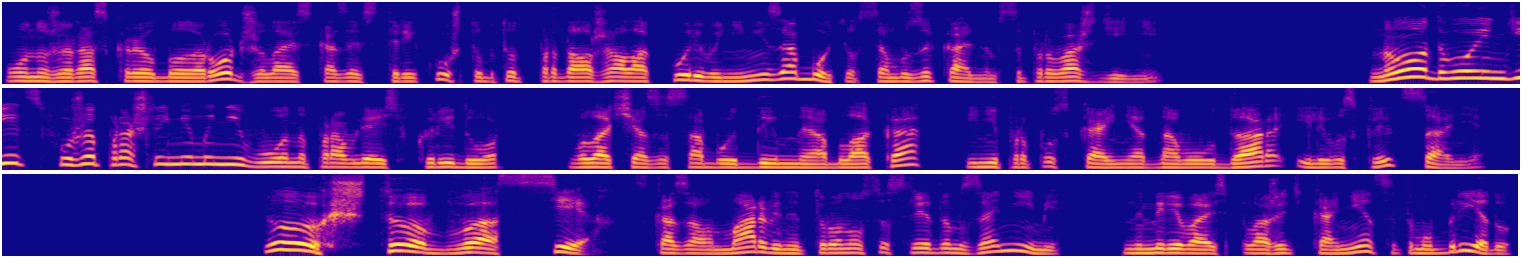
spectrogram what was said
Он уже раскрыл был рот, желая сказать старику, чтобы тот продолжал окуривание и не заботился о музыкальном сопровождении. Но двое индейцев уже прошли мимо него, направляясь в коридор, волоча за собой дымные облака и не пропуская ни одного удара или восклицания. «Ух, чтоб вас всех!» — сказал Марвин и тронулся следом за ними, намереваясь положить конец этому бреду,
